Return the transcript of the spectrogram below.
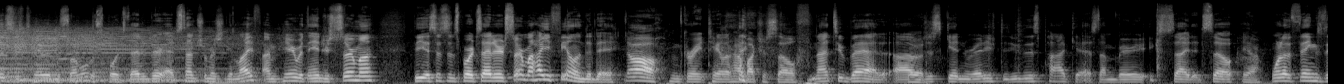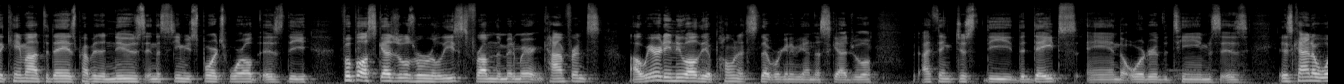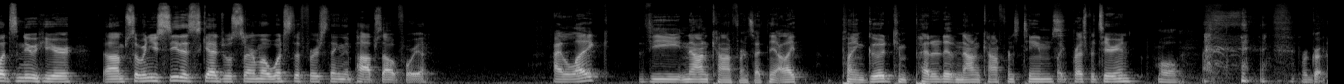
This is Taylor DesOrmeau, the sports editor at Central Michigan Life. I'm here with Andrew Surma, the assistant sports editor. Surma, how you feeling today? Oh, I'm great, Taylor. How about yourself? Not too bad. Uh, Good. just getting ready to do this podcast. I'm very excited. So, Yeah. one of the things that came out today is probably the news in the CMU sports world is the football schedules were released from the Mid American Conference. Uh, we already knew all the opponents that were going to be on the schedule. I think just the, the dates and the order of the teams is is kind of what's new here. Um, so when you see this schedule, Surma, what's the first thing that pops out for you? I like the non-conference. I think I like playing good, competitive non-conference teams. Like Presbyterian? well, regret.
